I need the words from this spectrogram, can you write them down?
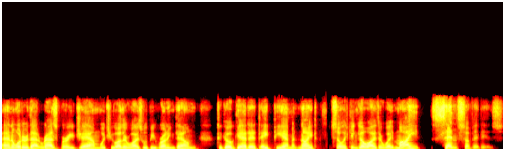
and order that raspberry jam, which you otherwise would be running down to go get at 8 p.m. at night. So it can go either way. My sense of it is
